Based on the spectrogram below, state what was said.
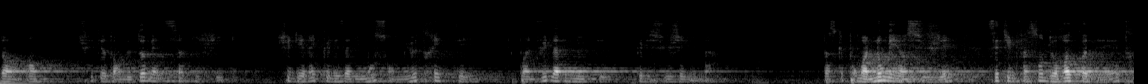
dans, je veux dire, dans le domaine scientifique, je dirais que les animaux sont mieux traités du point de vue de la dignité que les sujets humains. Parce que pour moi, nommer un sujet, c'est une façon de reconnaître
